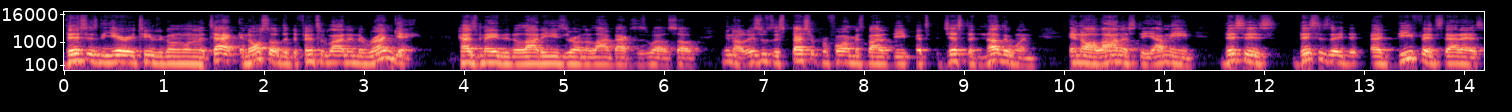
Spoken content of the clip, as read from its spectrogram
this is the area teams are going to want to attack. And also, the defensive line in the run game has made it a lot easier on the linebackers as well. So, you know, this was a special performance by the defense. Just another one, in all honesty. I mean, this is this is a, a defense that has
